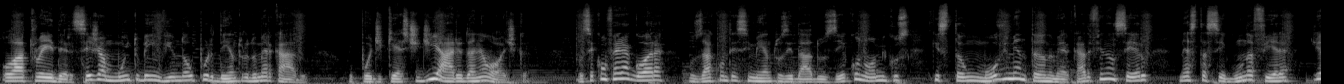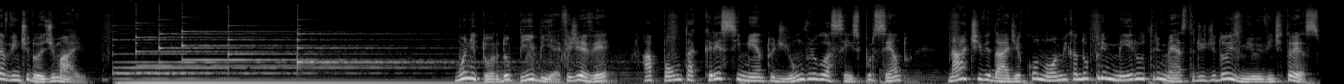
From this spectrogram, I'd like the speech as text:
Olá, trader, seja muito bem-vindo ao Por Dentro do Mercado, o podcast diário da Nelógica. Você confere agora os acontecimentos e dados econômicos que estão movimentando o mercado financeiro nesta segunda-feira, dia 22 de maio. Monitor do PIB FGV aponta crescimento de 1,6% na atividade econômica no primeiro trimestre de 2023.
